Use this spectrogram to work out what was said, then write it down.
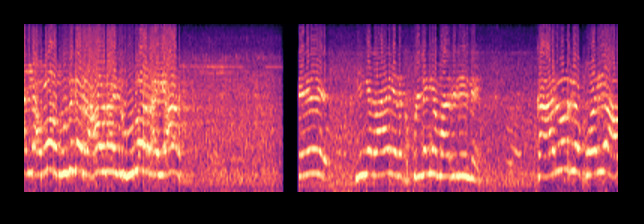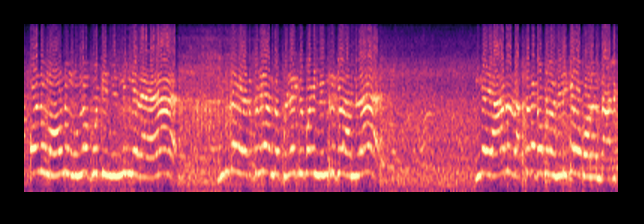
அந்த அம்மா முதுக ராவணா இவர் உருவாராயா? நீங்களாம் எனக்கு பிள்ளைங்க மாதிரின்னு. கரூர்ல போய் அப்பனும் மகனும் முன்ன கூட்டி நின்னீங்கள இந்த இடத்துல அந்த பிள்ளைக்கு போய் நின்றுக்கலாம்ல. இங்க யாரும் ரத்தன கப்பலம் விரிக்கல போல இந்த ஆளுக்கு.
